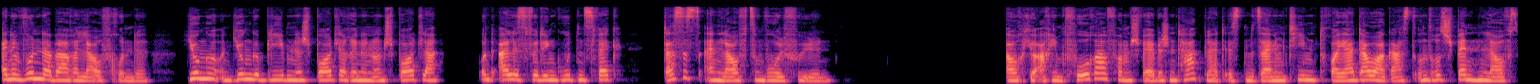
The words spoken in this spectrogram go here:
eine wunderbare Laufrunde, junge und jung gebliebene Sportlerinnen und Sportler und alles für den guten Zweck, das ist ein Lauf zum Wohlfühlen. Auch Joachim Vorer vom Schwäbischen Tagblatt ist mit seinem Team treuer Dauergast unseres Spendenlaufs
